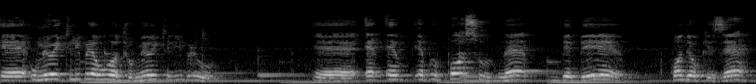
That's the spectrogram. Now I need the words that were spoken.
é, o meu equilíbrio é outro. O meu equilíbrio é, é, é, eu posso né, beber quando eu quiser,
